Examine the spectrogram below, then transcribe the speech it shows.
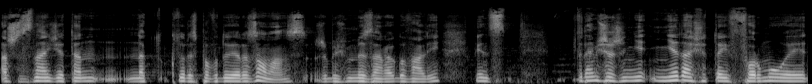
aż znajdzie ten, który spowoduje rezonans, żebyśmy my zareagowali. Więc wydaje mi się, że nie, nie da się tej formuły,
